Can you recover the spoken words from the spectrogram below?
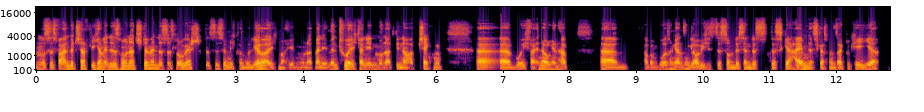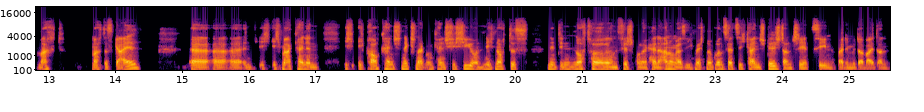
muss es warenwirtschaftlich am Ende des Monats stimmen, das ist logisch, das ist für mich kontrollierbar. Ich mache jeden Monat meine Inventur, ich kann jeden Monat genau abchecken, äh, wo ich Veränderungen habe. Ähm, aber im Großen und Ganzen, glaube ich, ist das so ein bisschen das, das Geheimnis, dass man sagt, okay, hier, macht, macht es geil. Äh, äh, äh ich, ich mag keinen, ich, ich brauche keinen Schnickschnack und kein Shishi und nicht noch das, den noch teureren Fisch oder keine Ahnung. Also ich möchte nur grundsätzlich keinen Stillstand sehen bei den Mitarbeitern.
